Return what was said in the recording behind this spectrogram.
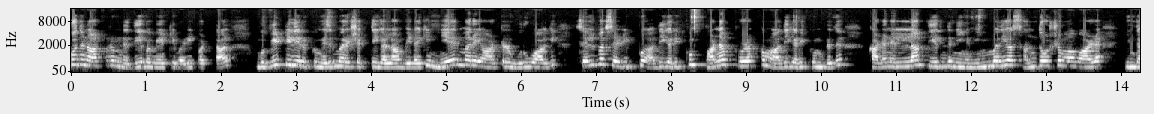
முப்பது நாட்களும் இந்த தீபம் ஏற்றி வழிபட்டால் உங்க வீட்டில் இருக்கும் எதிர்மறை சக்திகள்லாம் விலகி நேர்மறை ஆற்றல் உருவாகி செல்வ செழிப்பு அதிகரிக்கும் பணப்புழக்கம் அதிகரிக்கும்ன்றது கடன் எல்லாம் தீர்ந்து நீங்க நிம்மதியா சந்தோஷமா வாழ இந்த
